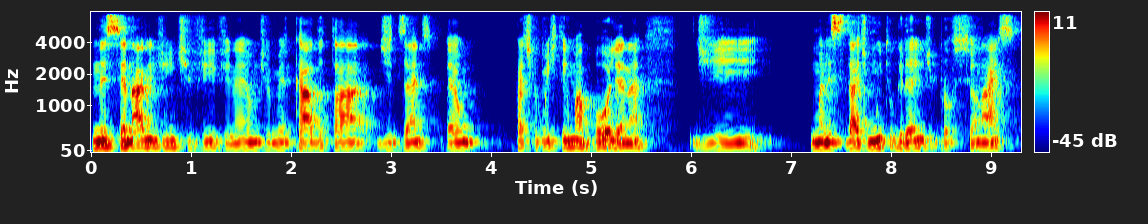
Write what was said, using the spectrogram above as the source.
nesse cenário onde a gente vive, né, onde o mercado tá de design é um, praticamente tem uma bolha, né, de uma necessidade muito grande de profissionais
